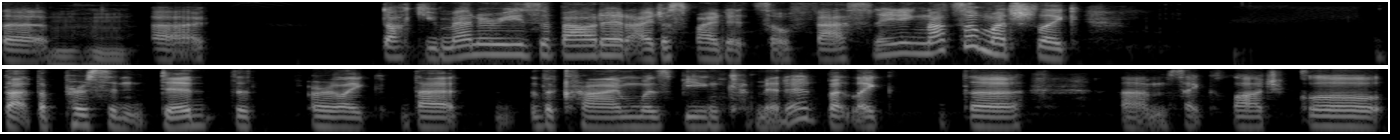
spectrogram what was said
the mm-hmm. uh, documentaries about it, I just find it so fascinating. Not so much like that the person did the or like that the crime was being committed, but like the um, psychological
